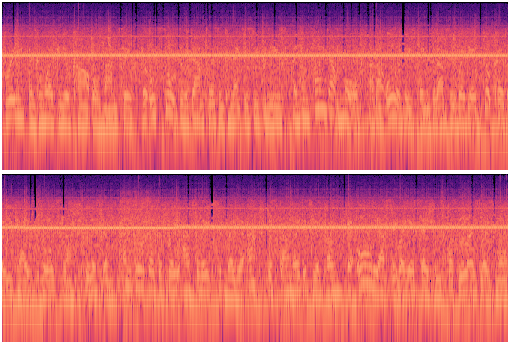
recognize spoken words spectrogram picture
free and can work in your car or van too. There are all sorts of adapters and connectors you can use, and you can find out more about all of these things at absoluteradio.co.uk forward slash listen. And of course, there's a free Absolute Radio app. Just download it to your phone, get all the Absolute Radio stations plus loads, loads more.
